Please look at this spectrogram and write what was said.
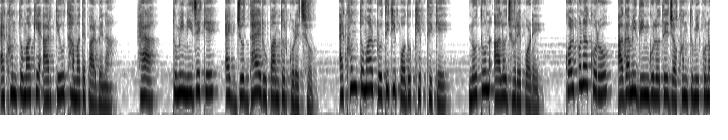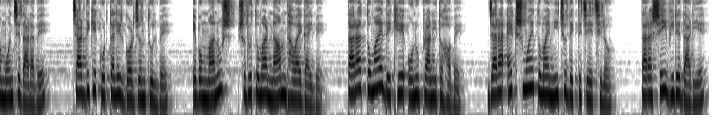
এখন তোমাকে আর কেউ থামাতে পারবে না। হ্যাঁ তুমি নিজেকে এক যোদ্ধায় রূপান্তর করেছ। এখন তোমার প্রতিটি পদক্ষেপ থেকে নতুন আলো ঝরে পড়ে। কল্পনা করো, আগামী দিনগুলোতে যখন তুমি কোনো মঞ্চে দাঁড়াবে, চারদিকে কোরতালির গর্জন তুলবে এবং মানুষ শুধু তোমার নাম ধাওয়ায় গাইবে। তারা তোমায় দেখে অনুপ্রাণিত হবে। যারা একসময় তোমায় নিচু দেখতে চেয়েছিল, তারা সেই ভিড়ে দাঁড়িয়ে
